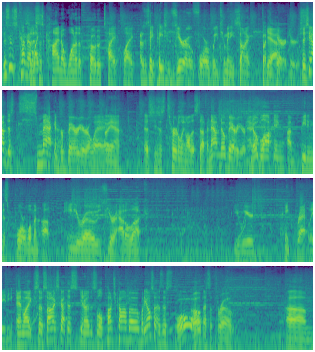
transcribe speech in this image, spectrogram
This is kind So of this is kind of one of the prototype, like, I was gonna say patient zero for way too many Sonic fucking yeah. characters. So you see, I'm just smacking her barrier away. oh yeah. As she's just turtling all this stuff, and now no barrier, Now no she- blocking. I'm beating this poor woman up. Amy Rose, you're out of luck. You weird pink rat lady. And like, so Sonic's got this, you know, this little punch combo, but he also has this. Oh. oh that's a throw. Um,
